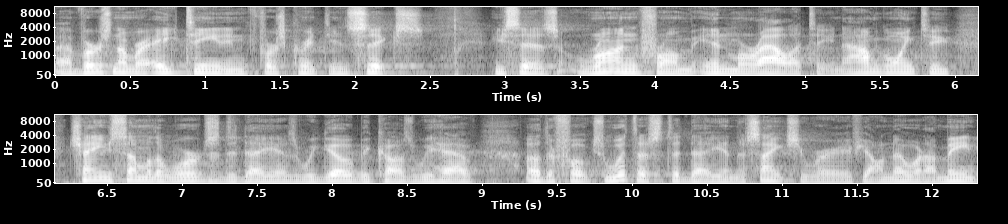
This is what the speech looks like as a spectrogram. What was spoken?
uh, verse number 18 in 1 Corinthians 6 he says, run from immorality. Now, I'm going to change some of the words today as we go because we have other folks with us today in the sanctuary, if y'all know what I mean.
